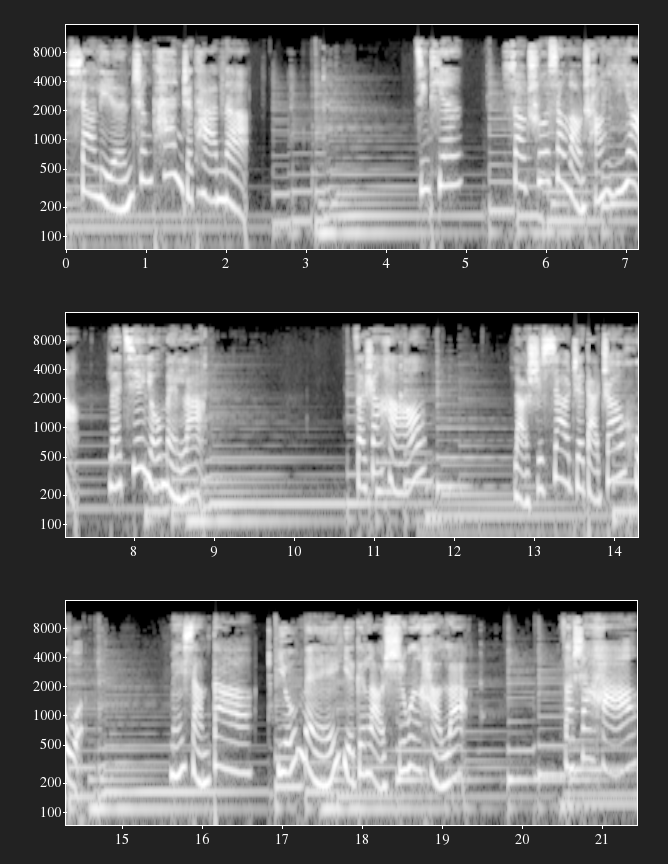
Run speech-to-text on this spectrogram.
笑脸正看着他呢。今天，校车像往常一样来接由美啦。早上好，老师笑着打招呼。没想到由美也跟老师问好了。早上好，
